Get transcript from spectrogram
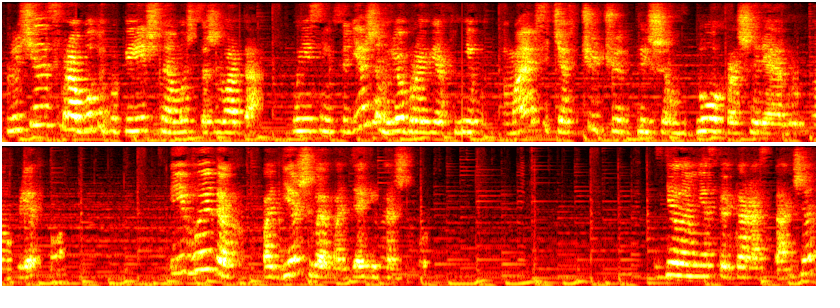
Включилась в работу поперечная мышца живота. Поясницу держим, ребра вверх не поднимаем. Сейчас чуть-чуть дышим, вдох, расширяя грудную клетку. И выдох, поддерживая, подтягивая живот. Сделаем несколько раз так же.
